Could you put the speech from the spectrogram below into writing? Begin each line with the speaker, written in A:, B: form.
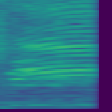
A: be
